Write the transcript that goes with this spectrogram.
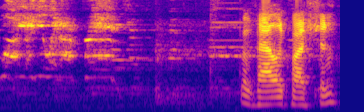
Why are you in our fridge? A valid question.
